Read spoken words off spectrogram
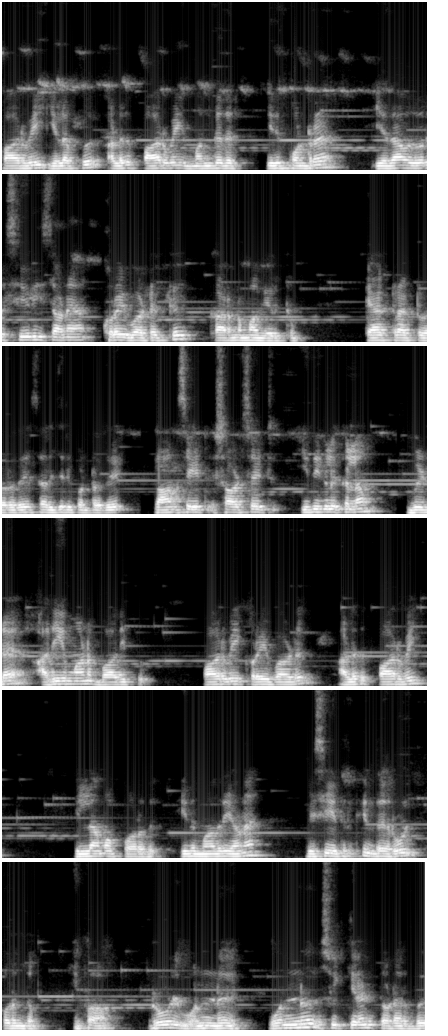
பார்வை இழப்பு அல்லது பார்வை மங்குதல். இது போன்ற ஏதாவது ஒரு சீரியஸான குறைபாட்டிற்கு காரணமாக இருக்கும். கேட்ராக்ட் வர்றது சர்ஜரி பண்ணுறது லாங் சைட் ஷார்ட் சைட் இதுகளுக்கெல்லாம் விட அதிகமான பாதிப்பு. பார்வை குறைபாடு அல்லது பார்வை இல்லாமல் போகிறது இது மாதிரியான விஷயத்திற்கு இந்த ரூல் பொருந்தும். இப்போ ரூல் ஒன்று ஒன்று சுக்கிரன் தொடர்பு.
